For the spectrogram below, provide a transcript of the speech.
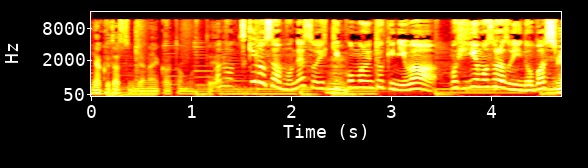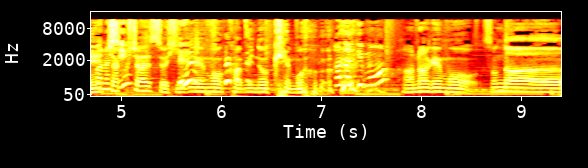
役立つんじゃないかと思って。あの月野さんもねそういう引きこもりの時には、もうひげも剃らずに伸ばしっぱなめしちゃくちゃですよ、ひげも髪の毛も。鼻毛も？鼻毛も、そんな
